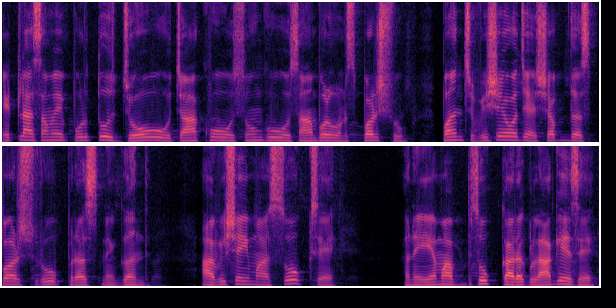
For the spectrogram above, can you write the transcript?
એટલા સમય પૂરતું જોવું, ચાખવું, સૂંઘવું, સાંભળવું સ્પર્શવું. પંચ વિષયો છે, શબ્દ, સ્પર્શ, રૂપ, રસ ને ગંધ. આ વિષયમાં સુખ છે અને એમાં સુખકારક લાગે છે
